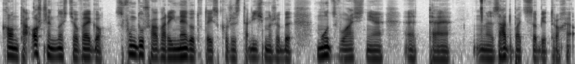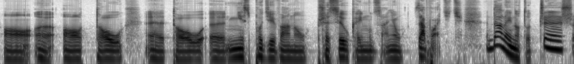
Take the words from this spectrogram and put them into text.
konta oszczędnościowego, z funduszu awaryjnego. Tutaj skorzystaliśmy, żeby móc właśnie te zadbać sobie trochę o, e, o tą, e, tą e, niespodziewaną przesyłkę i móc za nią zapłacić. Dalej, no to czynsz,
